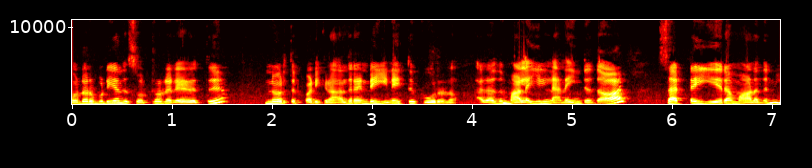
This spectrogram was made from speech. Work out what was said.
தொடர்புடைய அந்த சொற்றொடர் எழுத்து இன்னொருத்தர் படிக்கணும். அந்த ரெண்டையும் இணைத்து கூறணும். அதாவது மலையில் நனைந்ததால் சட்டை ஈரமானதுன்னு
